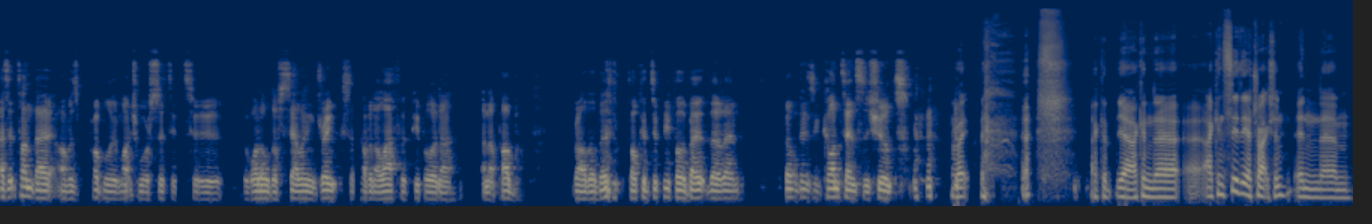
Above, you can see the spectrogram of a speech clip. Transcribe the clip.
as it turned out, I was probably much more suited to the world of selling drinks and having a laugh with people in a in a pub, rather than talking to people about their um, buildings and contents insurance. right. I can, yeah, I can, uh, I can see the attraction in um,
